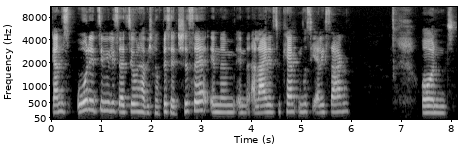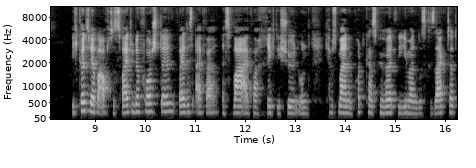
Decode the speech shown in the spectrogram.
ganz ohne Zivilisation habe ich noch ein bisschen Schisse, in einem, in, alleine zu campen, muss ich ehrlich sagen. Und ich könnte es mir aber auch zu zweit wieder vorstellen, weil das einfach, es war einfach richtig schön. Und ich habe es mal in einem Podcast gehört, wie jemand das gesagt hat.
